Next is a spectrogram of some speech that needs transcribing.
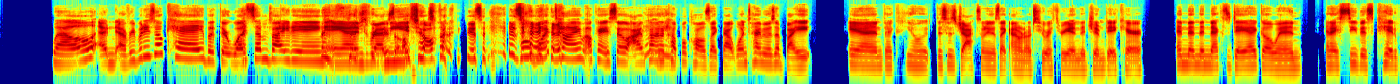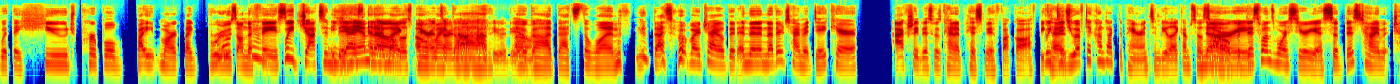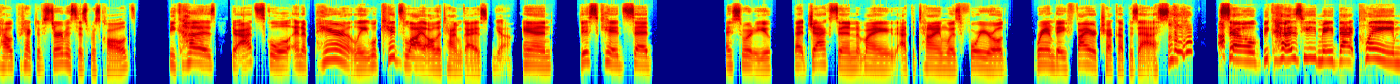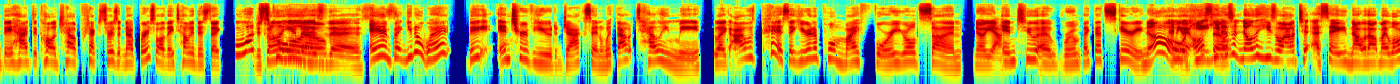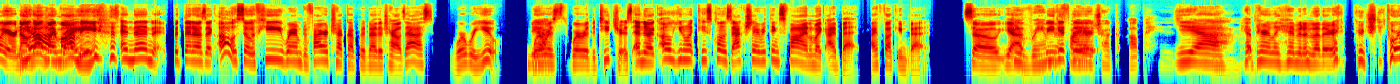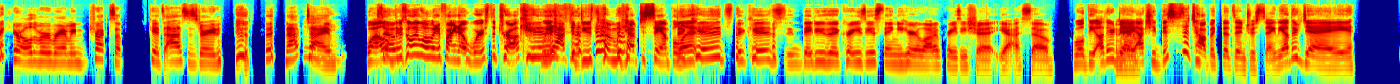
Well, and everybody's okay, but there was some biting, and Remy told. it's, it's, well, one time, okay, so I've gotten a couple calls like that. One time it was a bite, and like, you know, this is Jackson he was like, I don't know, two or three in the gym daycare. And then the next day I go in and I see this kid with a huge purple bite mark, like oh, bruise on the mm. face. Wait, Jackson bit Yes, him, and I'm Oh, like, those oh my are God. not happy with oh you. Oh God, that's the one. Mm. that's what my child did. And then another time at daycare, actually, this was kind of pissed me the fuck off because Wait, did you have to contact the parents and be like, "I'm so no, sorry"? but this one's more serious. So this time, Child Protective Services was called because they're at school and apparently, well, kids lie all the time, guys. yeah. And this kid said, I swear to you, that Jackson, my at the time was four year old, rammed a fire truck up his ass. so because he made that claim, they had to call Child Protective Services. Now, first of all, they tell me this like, What just school let you know. is this? and but you know what? They interviewed Jackson without telling me. Like I was pissed. Like you're gonna pull my four year old son no, yeah. into a room like that's scary. no, Anyway, he, he doesn't know that he's allowed to uh, say "not without my lawyer," not without my mommy. and then, but then I was like, oh, so if he rammed a fire truck up another child's ass, where were you? Where Yeah. was where were the teachers? And they're like, oh, you know what? Case closed. Actually, everything's fine. I'm like, I bet. I fucking bet. So yeah, we a get fire the truck up his. yeah. Apparently, him and another four year old were ramming trucks up kids' asses during nap time. Mm-hmm. Well, So- there's only one way to find out where's the truck. We have to do some. We have to sample The it. kids, the kids, they do the craziest thing. You hear a lot of crazy shit. Yeah. So Well, the other day, Anyway. actually, this is a topic that's interesting. The other day,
